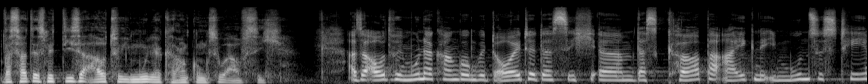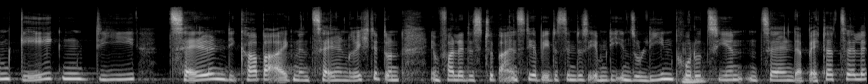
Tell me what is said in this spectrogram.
Was hat es mit dieser Autoimmunerkrankung so auf sich? Also Autoimmunerkrankung bedeutet, dass sich ähm, das körpereigene Immunsystem gegen die Zellen, die körpereigenen Zellen richtet. Und im Falle des Typ-1-Diabetes sind es eben die insulinproduzierenden Zellen der Beta-Zelle.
